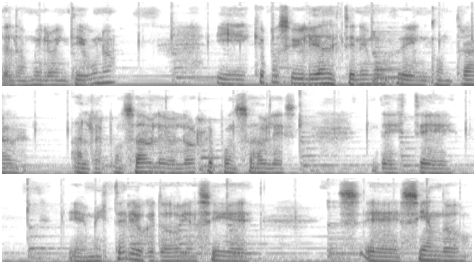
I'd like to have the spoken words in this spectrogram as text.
del 2021 y qué posibilidades tenemos de encontrar al responsable o los responsables de este eh, misterio que todavía sigue eh, siendo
